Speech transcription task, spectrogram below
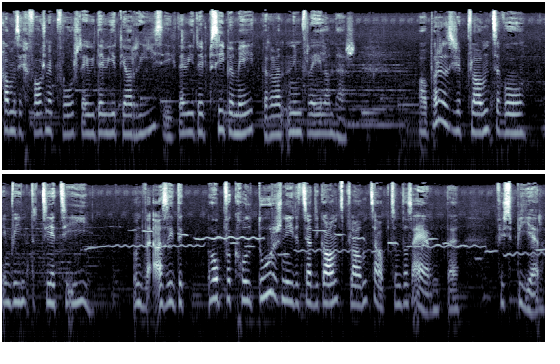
Kann man sich fast nicht vorstellen, der wird ja riesig. Der wird etwa 7 Meter, wenn du ihn im Freiland hast. Aber es ist eine Pflanze, die im Winter zieht sie ein. Und also in der Hopfenkultur schneidet sie ja die ganze Pflanze ab, um das zu ernten. Fürs Bier.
